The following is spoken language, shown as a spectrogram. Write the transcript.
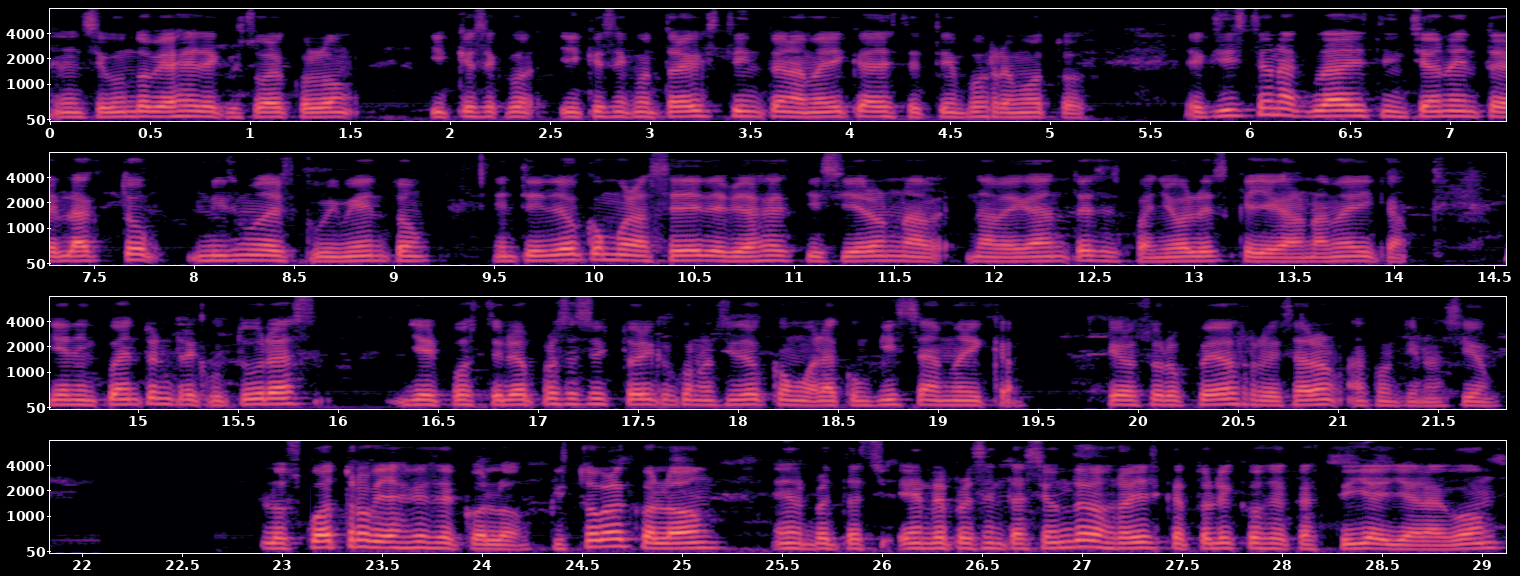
el, segundo viaje de Cristóbal Colón y que, se, y que se encontraba extinto en América desde tiempos remotos. Existe una clara distinción entre el acto mismo de descubrimiento, entendido como la serie de viajes que hicieron navegantes españoles que llegaron a América, y el encuentro entre culturas y el posterior proceso histórico conocido como la conquista de América, que los europeos realizaron a continuación. Los cuatro viajes de Colón. Cristóbal Colón, en representación de los reyes católicos de Castilla y Aragón,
